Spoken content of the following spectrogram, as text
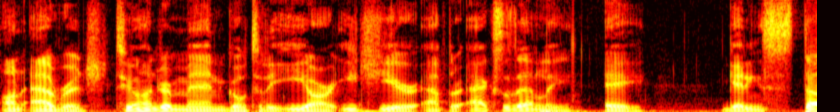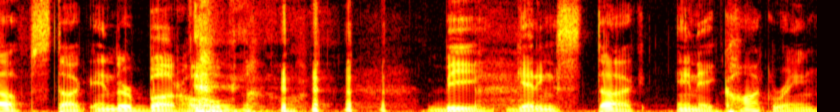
On average, 200 men go to the ER each year after accidentally A. Getting stuff stuck in their butthole. B. Getting stuck in a cock ring.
